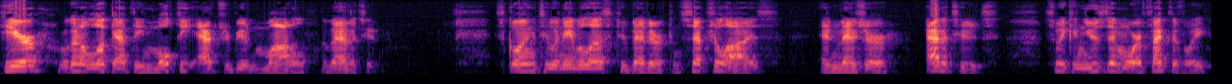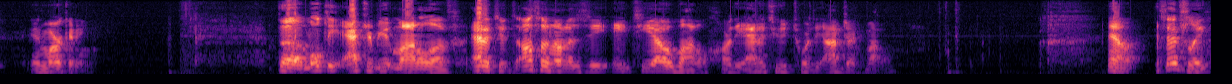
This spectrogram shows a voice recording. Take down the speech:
Here, we're going to look at the multi-attribute model of attitude. It's going to enable us to better conceptualize and measure attitudes so we can use them more effectively in marketing. The multi-attribute model of attitudes, also known as the ATO model, or the attitude toward the object model. Now, essentially,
